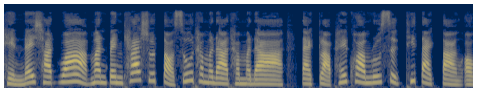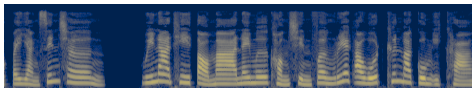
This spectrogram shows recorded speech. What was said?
เห็นได้ชัดว่ามันเป็นแค่ชุดต่อสู้ธรรมดาธรรมดา แต่กลับให้ความรู้สึกที่แตกต่างออกไปอย่างสิ้นเชิง วินาทีต่อมาในมือของฉินเฟิงเรียกอาวุธขึ้นมากุมอีกครั้ง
